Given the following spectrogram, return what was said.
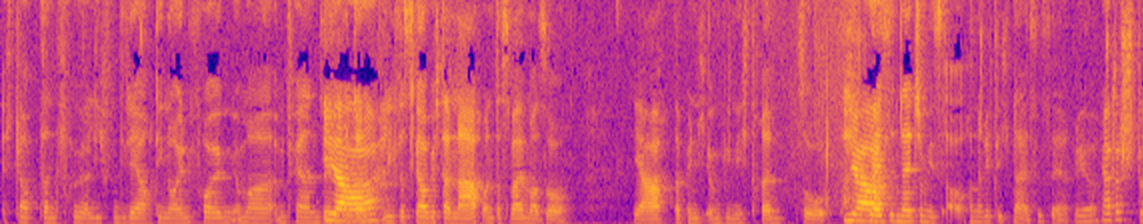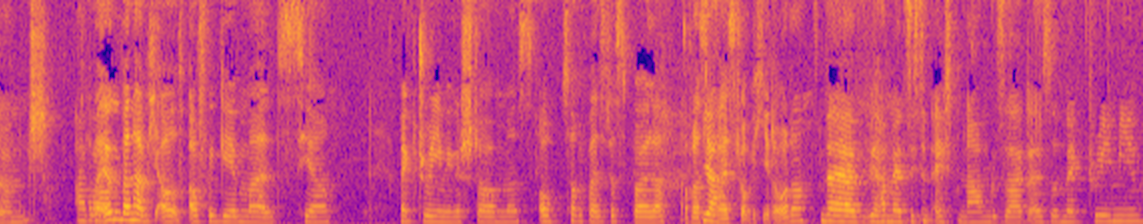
Ich glaube, dann früher liefen die ja auch die neuen Folgen immer im Fernsehen. Ja. Und dann lief es, glaube ich, danach und das war immer so. Ja, da bin ich irgendwie nicht drin. So, ja. Grey's Anatomy ist auch eine richtig nice Serie. Ja, das stimmt. Aber, aber irgendwann habe ich auf, aufgegeben, als hier McDreamy gestorben ist. Oh, sorry, falls ich das spoiler. Aber das ja. weiß, glaube ich, jeder, oder? Naja, wir haben jetzt nicht den echten Namen gesagt. Also McDreamy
